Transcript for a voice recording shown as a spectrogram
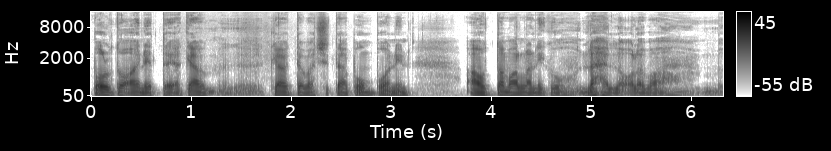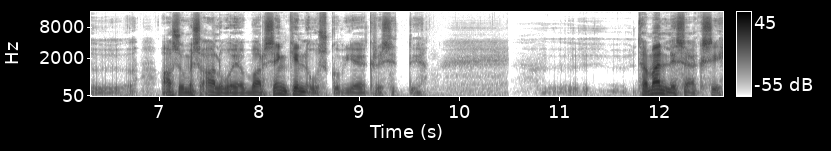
polttoainetta ja käy, käyttävät sitä pumpua, niin auttamalla niin kuin lähellä olevaa asumisalueja, varsinkin uskovia ja kristittyjä. Tämän lisäksi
